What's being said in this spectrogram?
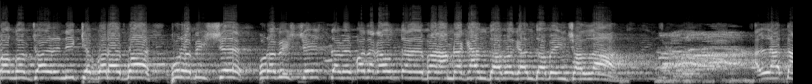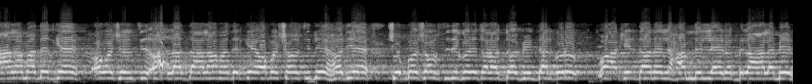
বঙ্গম শহরে নিক্ষেপ করার পর পুরো বিশ্বে পুরো বিশ্বে ইসলামের পতাকা উত্তোলনের পর আমরা জ্ঞানতে হবে জ্ঞানতে হবে, ইনশাল্লাহ। আল্লাহ তাআলা আমাদেরকে অবসংস্কৃতি আল্লাহ তাআলা আমাদেরকে অবসংস্কৃতি হরিয়ে সভ্য সংস্কৃতি করে তোলার তৌফিক দান করুক। ও আখির দান আলহামদুলিল্লাহ রাব্বিল আলামিন।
